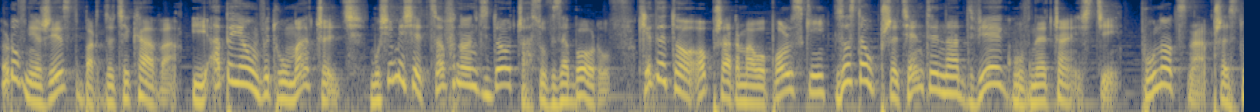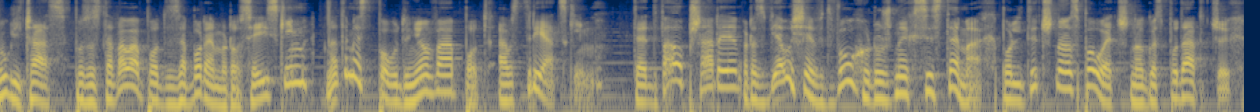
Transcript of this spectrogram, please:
również jest bardzo ciekawa. I aby ją wytłumaczyć, musimy się cofnąć do czasów zaborów, kiedy to obszar Małopolski został przecięty na dwie główne części. Północna przez długi czas pozostawała pod zaborem rosyjskim, natomiast południowa pod austriackim. Te dwa obszary rozwijały się w dwóch różnych systemach polityczno-społeczno-gospodarczych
